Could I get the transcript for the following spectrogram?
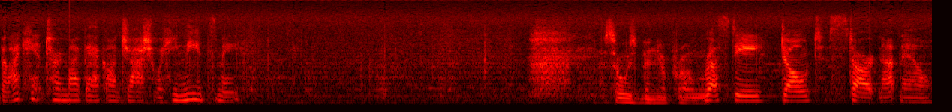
But I can't turn my back on Joshua. He needs me. That's always been your problem. Rusty, don't start. Not now.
